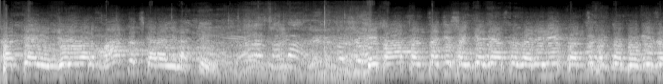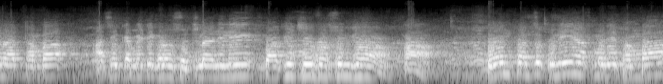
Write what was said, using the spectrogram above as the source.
पण त्या इंजुरीवर मातच करावी लागते. ते पहा पंचाची संख्या जास्त झालेली पंच फक्त दोघे जण आत थांबा. अशी कमिटीकडून सूचना आलेली बाकीचे बसून घ्या. हा. दोन पंच कुणीही आतमध्ये थांबा.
